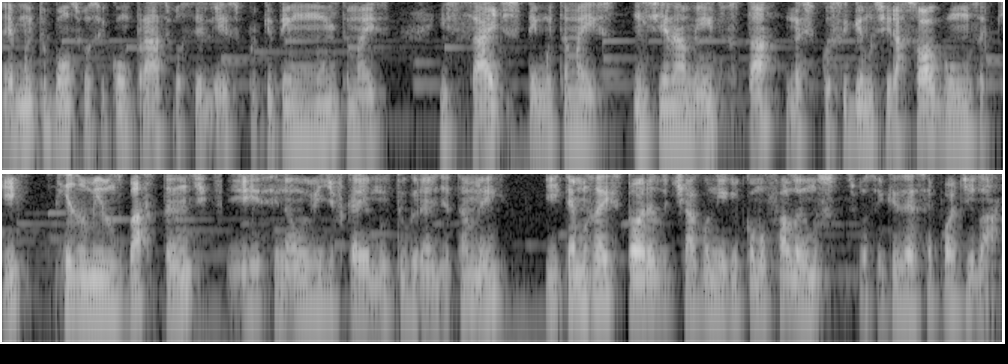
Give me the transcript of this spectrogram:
é muito bom se você comprar, se você lesse, porque tem muito mais insights, tem muito mais ensinamentos, tá? Nós conseguimos tirar só alguns aqui, resumimos bastante, e senão o vídeo ficaria muito grande também. E temos a história do Thiago Negro, como falamos. Se você quiser, você pode ir lá.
